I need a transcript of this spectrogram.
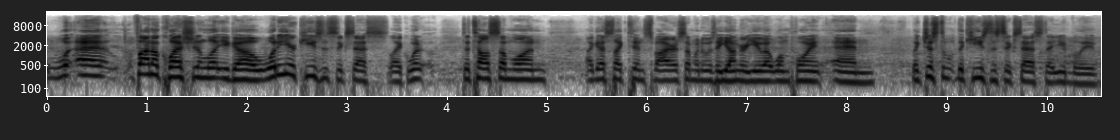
wh- uh, final question, let you go. What are your keys to success? Like what to tell someone? I guess like to inspire someone who was a younger you at one point, and like just the, the keys to success that you believe.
